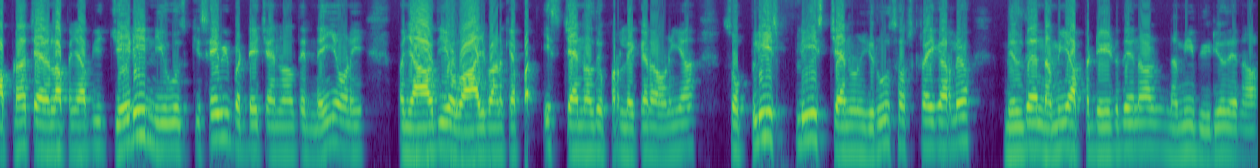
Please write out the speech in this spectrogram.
ਆਪਣਾ ਚੈਨਲ ਆ ਪੰਜਾਬੀ। ਜਿਹੜੀ ਨਿਊਜ਼ ਕਿਸੇ ਵੀ ਵੱਡੇ ਚੈਨਲ ਤੇ ਨਹੀਂ ਆਉਣੀ, ਪੰਜਾਬ ਦੀ ਆਵਾਜ਼ ਬਣ ਕੇ ਆਪਾਂ ਇਸ ਚੈਨਲ ਦੇ ਉੱਪਰ ਲੈ ਕੇ ਆਉਣੀ ਆ। ਸੋ ਪਲੀਜ਼ ਪਲੀਜ਼ ਚੈਨਲ ਨੂੰ ਜਰੂਰ ਸਬਸਕ੍ਰਾਈਬ ਕਰ ਲਿਓ। ਮਿਲਦੇ ਆ ਨਵੀਂ ਅਪਡੇਟ ਦੇ ਨਾਲ, ਨਵੀਂ ਵੀਡੀਓ ਦੇ ਨਾਲ।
